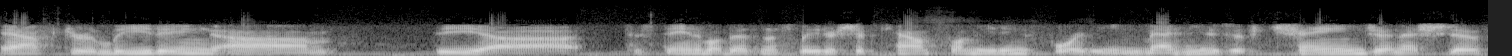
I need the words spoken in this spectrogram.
after leading um, the uh, Sustainable Business Leadership Council meeting for the Menus of Change initiative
